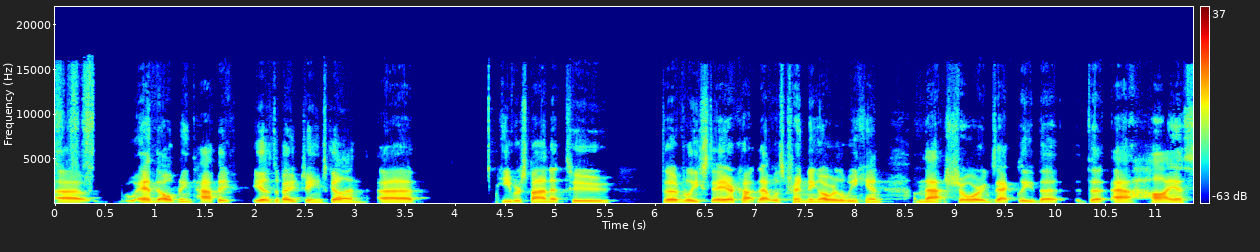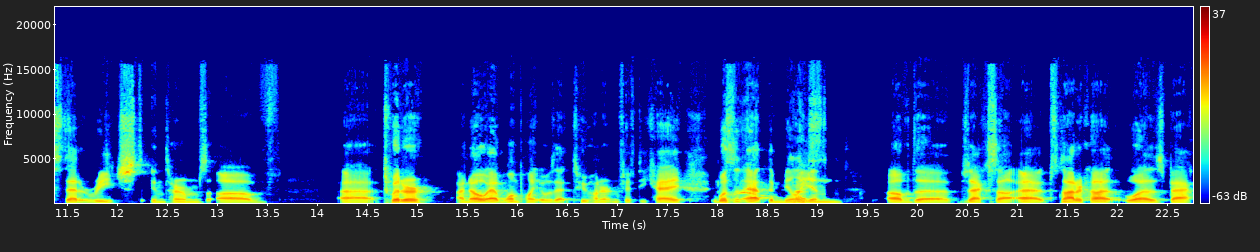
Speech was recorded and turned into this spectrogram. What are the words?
Uh, and the opening topic is about James Gunn. Uh, he responded to the release the Ayer cut that was trending over the weekend. I'm not sure exactly the the at highest that it reached in terms of uh, Twitter. I know at one point it was at 250k. It wasn't at the million of the Zack uh, Snyder cut was back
